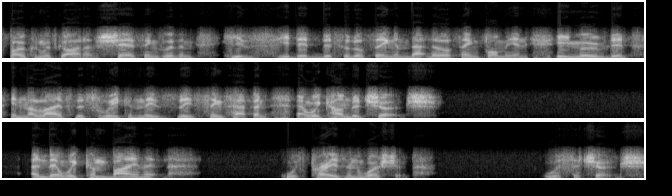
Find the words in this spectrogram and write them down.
spoken with God. I've shared things with him. He's he did this little thing and that little thing for me, and he moved in in my life this week, and these these things happen, and we come to church, and then we combine it with praise and worship with the church.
